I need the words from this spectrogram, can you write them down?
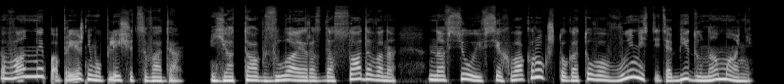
В ванной по-прежнему плещется вода. Я так зла и раздосадована на все и всех вокруг, что готова выместить обиду на Мане.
